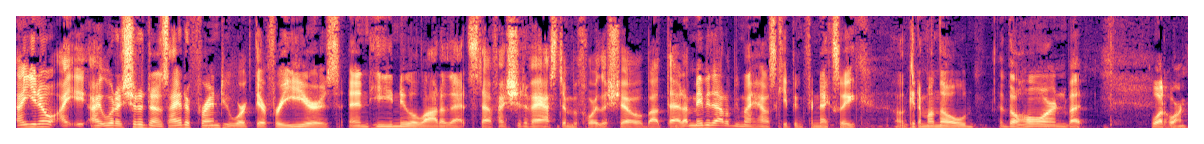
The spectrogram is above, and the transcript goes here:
I, you know, I, I what I should have done is I had a friend who worked there for years, and he knew a lot of that stuff. I should have asked him before the show about that. Uh, Maybe that'll be my housekeeping for next week. I'll get him on the old the horn, but What horn?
